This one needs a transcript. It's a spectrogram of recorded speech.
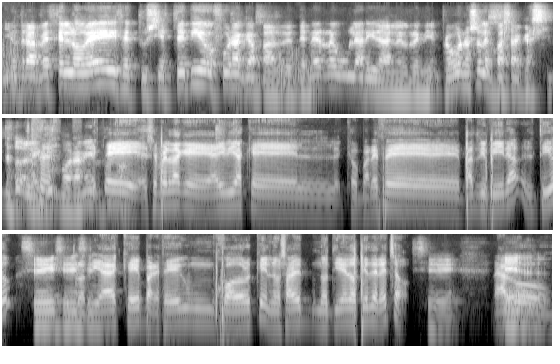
y otras veces lo ves y dices, tú, si este tío fuera capaz de tener regularidad en el rendimiento. Pero bueno, eso le pasa a casi todo el equipo ahora mismo. es, que, es verdad que hay días que, el, que parece Patrick Pira, el tío. Sí, sí. Otros sí. días es que parece un jugador que no sabe, no tiene dos pies derechos. Sí. Algo...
